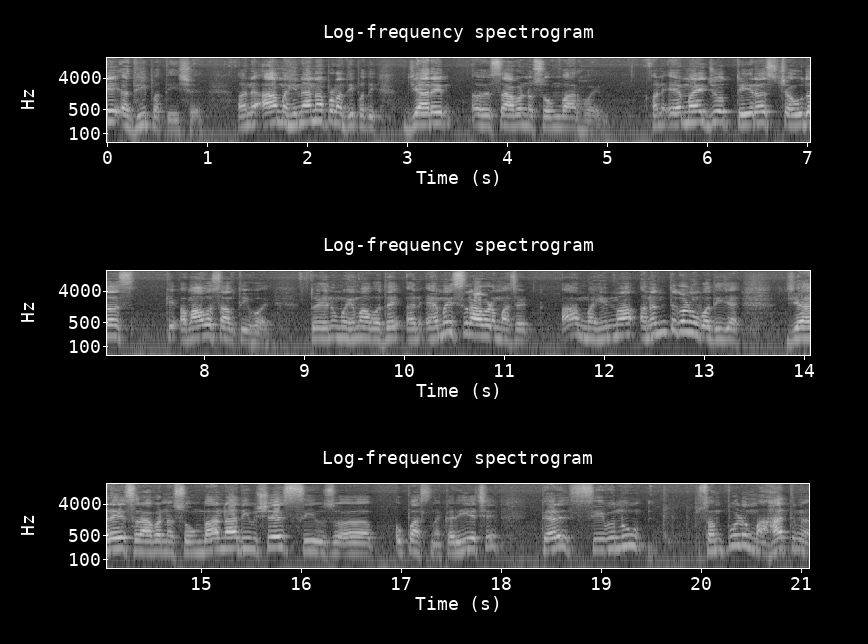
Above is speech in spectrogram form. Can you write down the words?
એ અધિપતિ છે. અને આ મહિનાના પણ અધિપતિ. જ્યારે શ્રાવણનો સોમવાર હોય, અને એમાંય જો તેરસ, ચૌદસ કે અમાવસ આવતી હોય, તો એનું મહિમા વધે અને એમાંય શ્રાવણમાં છે. આ મહિમા અનંત ગણું વધી જાય. જ્યારે શ્રાવણના સોમવારના દિવસે શિવ ઉપાસના કરીએ છીએ, ત્યારે શિવનું સંપૂર્ણ મહાત્મ્ય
